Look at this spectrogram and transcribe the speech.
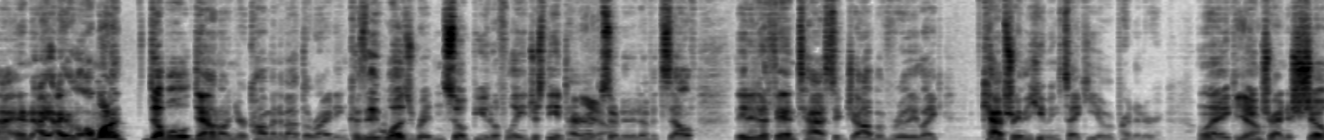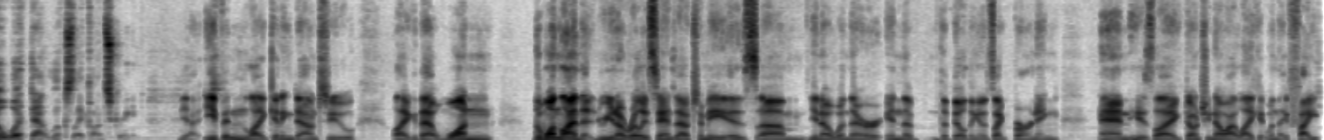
uh, and I I, I want to double down on your comment about the writing because it was written so beautifully. Just the entire Yeah. episode in and of itself, they did a fantastic job of really like capturing the human psyche of a predator, like Yeah. and trying to show what that looks like on screen. Yeah, even like getting down to like that one the one line that you know really stands out to me is um you know when they're in the the building and it's like burning and he's like don't you know I like it when they fight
